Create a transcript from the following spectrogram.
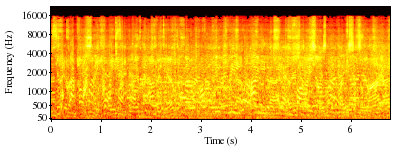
I need a PS5 place of the lie, I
